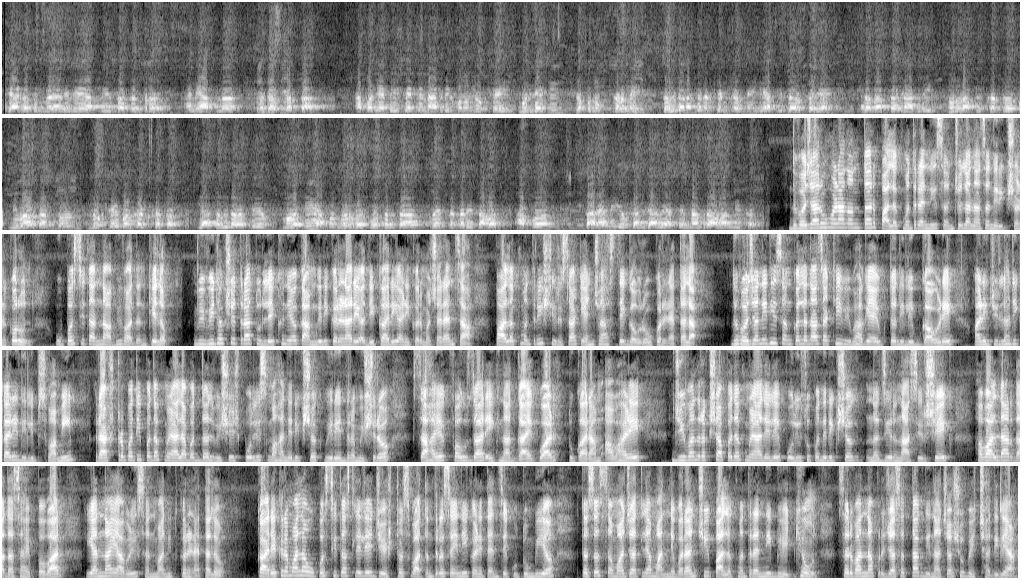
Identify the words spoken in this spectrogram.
त्यागातून मिळालेले आपले स्वातंत्र्य आणि आपला प्रजासत्ताक आपण या देशाचे नागरिक म्हणून लोकशाही मूल्याची जपणूक करणे संविधानाचे रक्षण करणे ही आपली जबाबदारी आहे. जबाबदार नागरिक म्हणून आपले कर्तव्य निभावत असतो लोकशाही बळकट करत असतो. या संविधानाचे महत्त्व आपण घरोघर पोहोचण्याचा प्रयत्न करीत आहोत. आपण साऱ्यांनी योगदान द्यावे असे नम्र आवाहन मी करतो. ध्वजारोहणानंतर पालकमंत्र्यांनी संचलनाचं निरीक्षण करून उपस्थितांना अभिवादन केलं. विविध क्षेत्रात उल्लेखनीय कामगिरी करणारे अधिकारी आणि कर्मचाऱ्यांचा पालकमंत्री शिरसाट यांच्या हस्ते गौरव करण्यात आला. ध्वजनिधी संकलनासाठी विभागीय आयुक्त दिलीप गावडे आणि जिल्हाधिकारी दिलीप स्वामी राष्ट्रपती पदक मिळाल्याबद्दल विशेष पोलीस महानिरीक्षक वीरेंद्र मिश्र सहाय्यक फौजदार एकनाथ गायकवाड तुकाराम आव्हाळे जीवनरक्षा पदक मिळालेले पोलीस उपनिरीक्षक नजीर नासिर शेख हवालदार दादासाहेब पवार यांना यावेळी सन्मानित करण्यात आलं. कार्यक्रमाला उपस्थित असलेले ज्येष्ठ स्वातंत्र्यसैनिक आणि त्यांचे कुटुंबीय तसंच समाजातल्या मान्यवरांची पालकमंत्र्यांनी भेट घेऊन सर्वांना प्रजासत्ताक दिनाच्या शुभेच्छा दिल्या.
